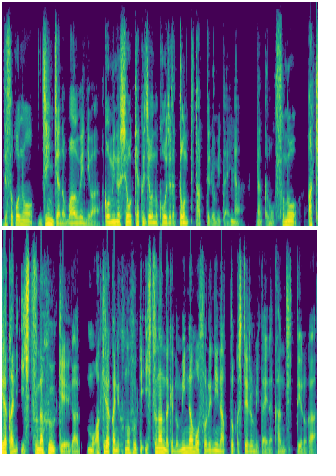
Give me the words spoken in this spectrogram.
で、そこの神社の真上にはゴミの焼却場の工場がドンって立ってるみたいな、うんなんかもうその明らかに異質な風景が、もう明らかにこの風景異質なんだけど、みんなもうそれに納得してるみたいな感じっていうのが、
